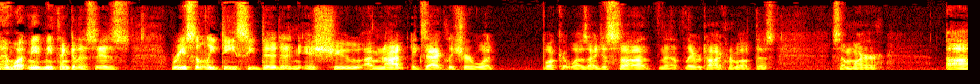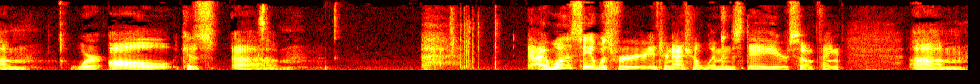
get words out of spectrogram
And what made me think of this is recently DC did an issue. I'm not exactly sure what book it was. I just saw they were talking about this somewhere. Um, where all because um, I want to say it was for International Women's Day or something. Um,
